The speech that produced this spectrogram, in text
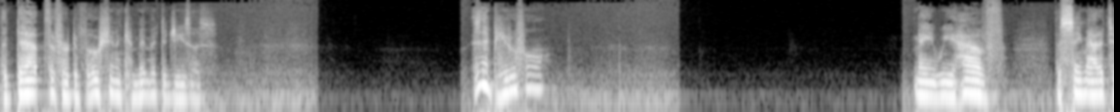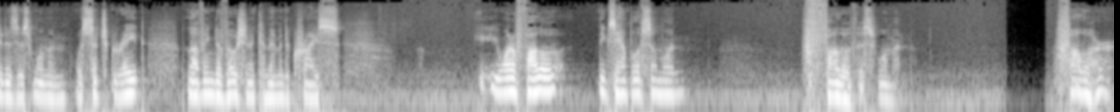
the depth of her devotion and commitment to Jesus. Isn't it beautiful? May we have the same attitude as this woman with such great loving devotion and commitment to Christ. You want to follow the example of someone? Follow this woman. Follow her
